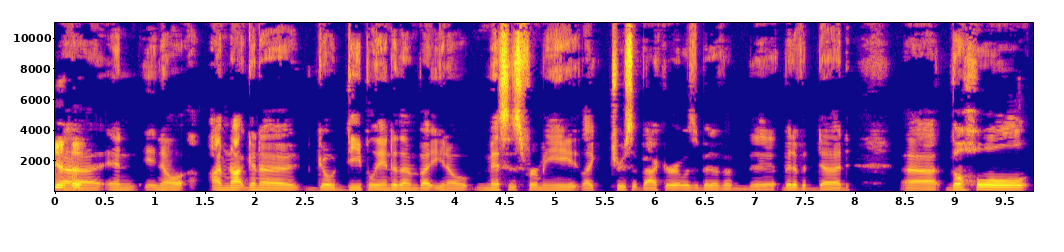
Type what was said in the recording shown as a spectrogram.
Uh, and you know, I'm not gonna go deeply into them, but you know, misses for me like Truce at Bakura was a bit of a bit, bit of a dud. Uh, the whole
